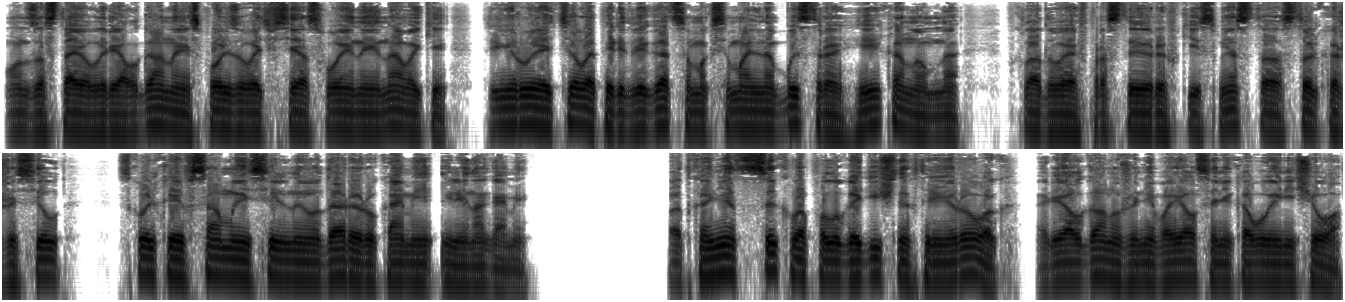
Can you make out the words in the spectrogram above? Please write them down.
Он заставил Риалгана использовать все освоенные навыки, тренируя тело передвигаться максимально быстро и экономно, вкладывая в простые рывки с места столько же сил, сколько и в самые сильные удары руками или ногами. Под конец цикла полугодичных тренировок Риалган уже не боялся никого и ничего,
